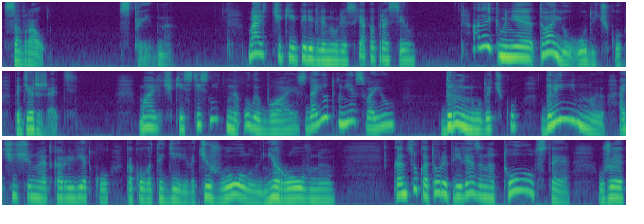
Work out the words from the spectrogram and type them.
Соврал. Стыдно. Мальчики переглянулись. Я попросил. А дай-ка мне твою удочку подержать. Мальчики, стеснительно улыбаясь, дают мне свою дрынудочку, длинную, очищенную от коры ветку какого-то дерева, тяжелую, неровную, к концу которой привязана толстая, уже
